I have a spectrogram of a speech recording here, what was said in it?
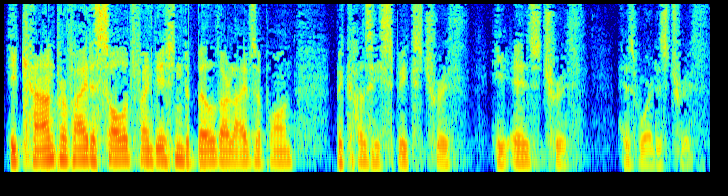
He can provide a solid foundation to build our lives upon because he speaks truth. He is truth. His word is truth.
